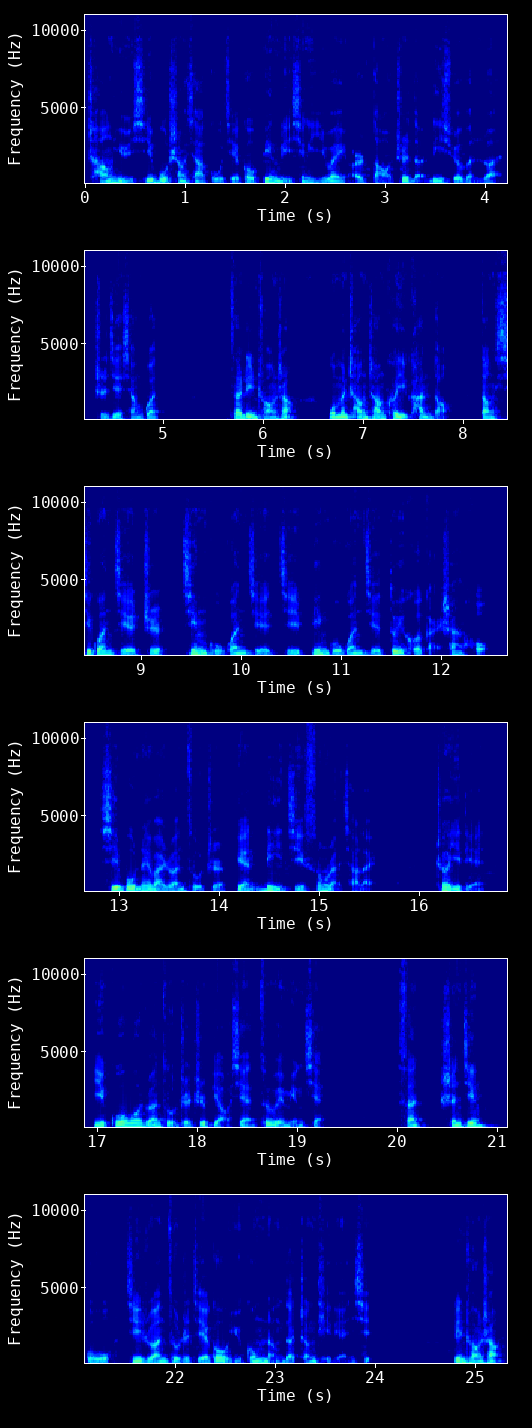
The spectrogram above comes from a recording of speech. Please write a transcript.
常与膝部上下骨结构病理性移位而导致的力学紊乱直接相关。在临床上，我们常常可以看到，当膝关节之胫骨关节及髌骨关节对合改善后，膝部内外软组织便立即松软下来，这一点以腘窝软组织之表现最为明显。三、神经、骨及软组织结构与功能的整体联系。临床上，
